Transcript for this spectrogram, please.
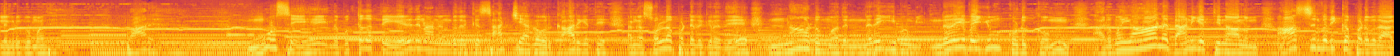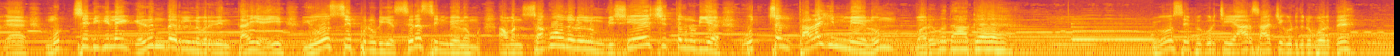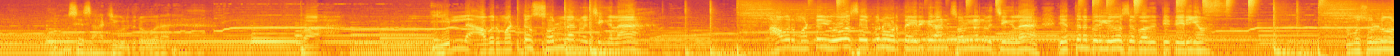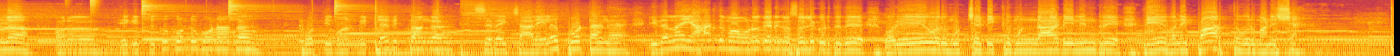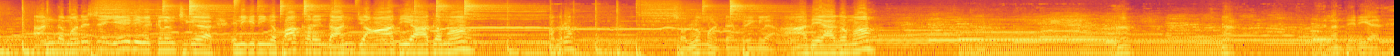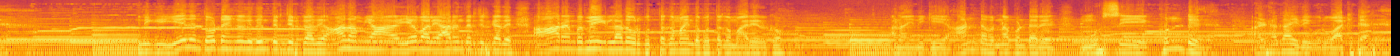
சொல்லிக் கொடுக்கும்போது பாரு மோசே இந்த புத்தகத்தை எழுதினான் என்பதற்கு சாட்சியாக ஒரு காரியத்தை அங்கே சொல்லப்பட்டிருக்கிறது. நாடும் அதன் நிறைவும் நிறைவையும் கொடுக்கும். அருமையான தானியத்தினாலும் ஆசிர்வதிக்கப்படுவதாக முட்செடியிலே எழுந்தருளினவரின் தயை யோசிப்பினுடைய சிரசின் மேலும் அவன் சகோதரர்களும் விசேஷித்தவனுடைய உச்சன் தலையின் மேலும் வருவதாக. யோசிப்பை குறித்து யார் சாட்சி கொடுத்துட்டு போறது? மோசே சாட்சி கொடுத்துட்டு போறாரு. பா இல்ல அவர் மட்டும் சொல்லன்னு வச்சுங்களேன். அவர் மட்டும் யோசிப்புன்னு ஒருத்தன் இருக்கிறான்னு சொல்லன்னு வச்சுங்களேன். எத்தனை பேருக்கு யோசேப்பை பத்தி தெரியும்? நம்ம சொல்லுவோம்ல அவர் எகிப்துக்கு கொண்டு போனாங்க போர்த்திமான் வீட்டில் விற்றாங்க சிறைச்சாலையில் போட்டாங்க. இதெல்லாம் யாருதுமா உனக்கு எனக்கு சொல்லி கொடுத்தது? ஒரே ஒரு முச்சடிக்கு முன்னாடி நின்று தேவனை பார்த்த ஒரு மனுஷன். அந்த மனுஷன் ஏறி வைக்கலன்னு வச்சுக்க இன்னைக்கு நீங்க பாக்குற இந்த அஞ்சு ஆதி ஆகமோ? அப்புறம் சொல்ல மாட்டேன்றீங்களே. ஆதி ஆகமோ? ஆ? இதெல்லாம் தெரியாது. இன்னைக்கு ஏதன் தோட்டம் எங்க இருக்குதுன்னு தெரிஞ்சிருக்காது. ஆதாம் யா ஏவாள் யாரும் தெரிஞ்சிருக்காது. ஆரம்பமே இல்லாத ஒரு புத்தகமா இந்த புத்தகம் மாறி இருக்கும். ஆனா இன்னைக்கு ஆண்டவர் என்ன பண்ணிட்டாரு? மூசையை கொண்டு அழகா இதை உருவாக்கிட்டாரு.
